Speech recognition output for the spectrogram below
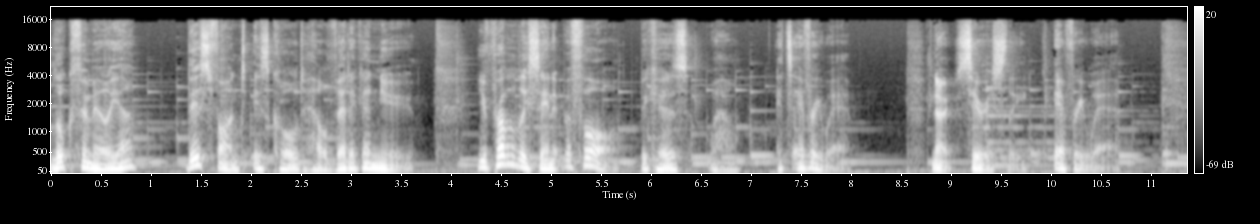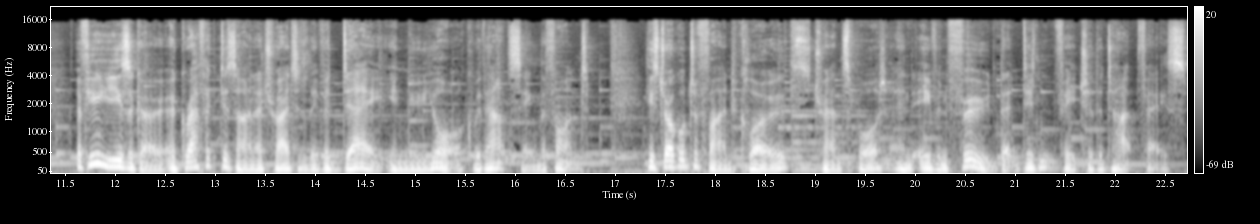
Look familiar? This font is called Helvetica New. You've probably seen it before because, well, it's everywhere. No, seriously, everywhere. A few years ago, a graphic designer tried to live a day in New York without seeing the font. He struggled to find clothes, transport, and even food that didn't feature the typeface.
